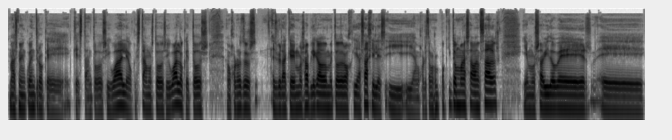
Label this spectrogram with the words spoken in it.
más me encuentro que, están todos igual o que estamos todos igual o que todos, a lo mejor nosotros es verdad que hemos aplicado metodologías ágiles y, a lo mejor estamos un poquito más avanzados y hemos sabido ver eh,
